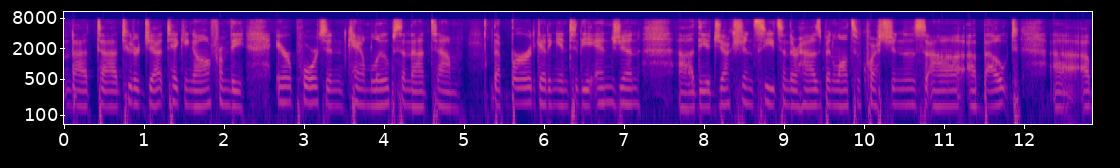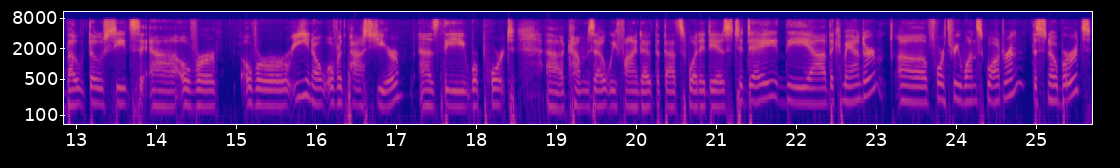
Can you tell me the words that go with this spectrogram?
that uh, Tutor jet taking off from the airport in Kamloops and that um, that bird getting into the engine, uh, the ejection seats, and there has been lots of questions uh, about about those seats over over you know over the past year as the report uh, comes out we find out that that's what it is. Today the uh, the commander of 431 squadron the snowbirds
